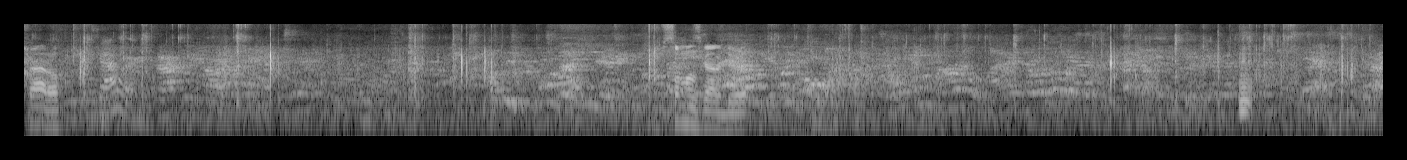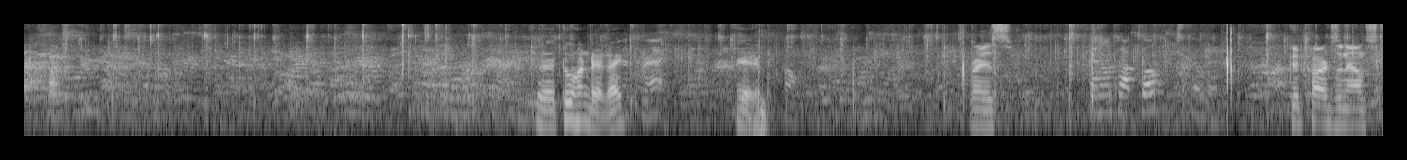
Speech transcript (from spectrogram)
Straddle. Someone's got to do it. Uh, 200, right? Correct. Here. Raise. 10 on top 12. Good cards announced.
